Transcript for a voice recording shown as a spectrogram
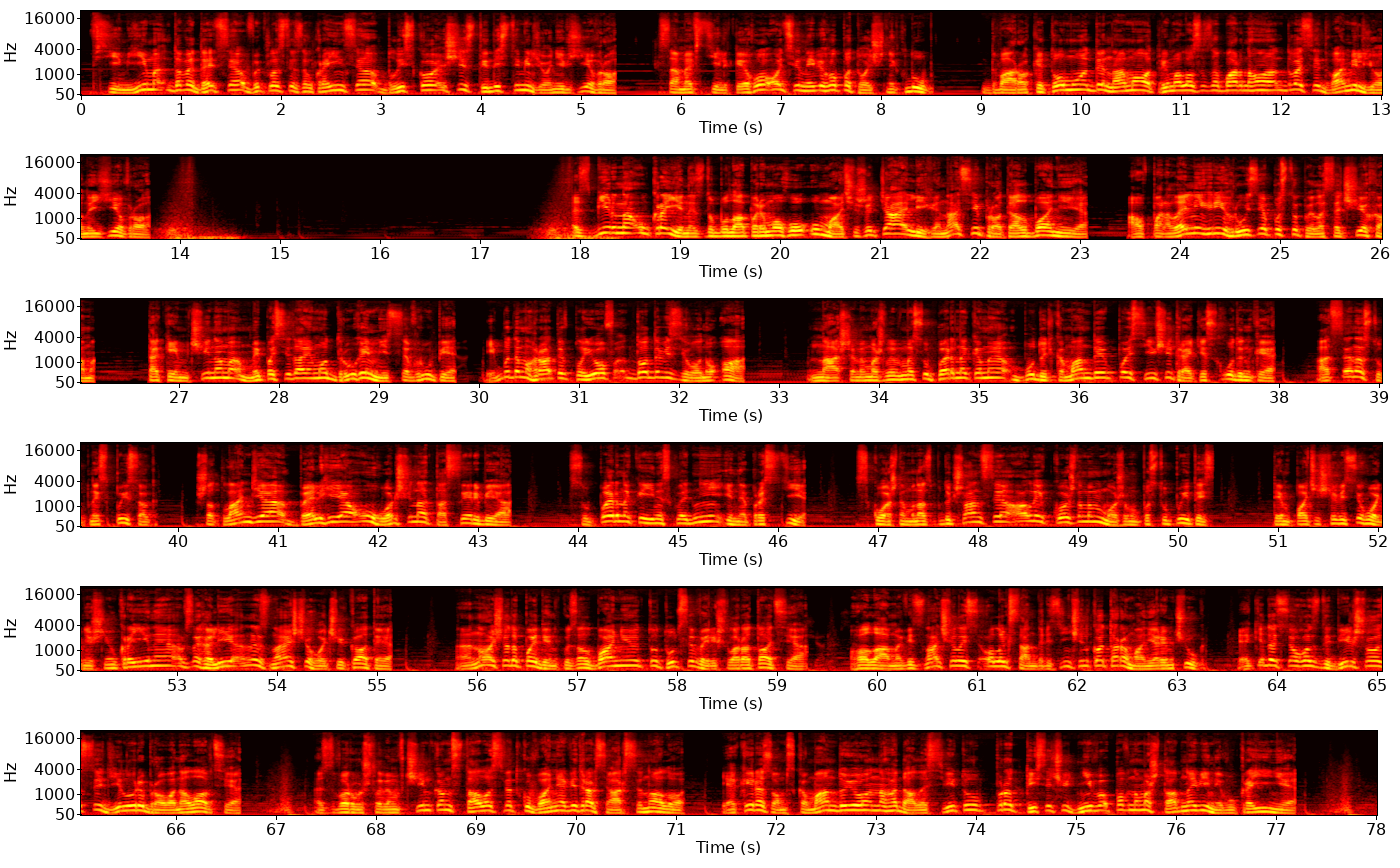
Всім їм доведеться викласти за українця близько 60 мільйонів євро. Саме стільки його оцінив його поточний клуб. Два роки тому Динамо отримало за забарного 22 мільйони євро. Збірна України здобула перемогу у матчі життя Ліги націй проти Албанії. А в паралельній грі Грузія поступилася чехам. Таким чином, ми посідаємо друге місце в групі і будемо грати в плей-офф до дивізіону А. Нашими можливими суперниками будуть команди, посівші треті сходинки. А це наступний список: Шотландія, Бельгія, Угорщина та Сербія. Суперники і не складні, і не прості. З кожним у нас будуть шанси, але кожному ми можемо поступитись. Тим паче, що від сьогоднішньої України взагалі не знаєш, чого чекати. Ну а щодо поєдинку з Албанією, то тут все вирішила ротація. Голами відзначились Олександр Зінченко та Роман Яремчук, які до цього здебільшого сиділи у Реброва на лавці. Зворушливим вчинком стало святкування від гравця Арсеналу, який разом з командою нагадали світу про тисячу днів повномасштабної війни в Україні.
